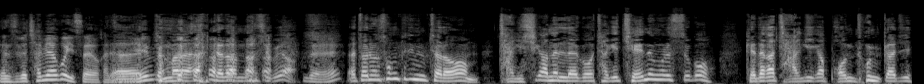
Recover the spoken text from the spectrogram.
연습에 참여하고 있어요, 간사님. 네, 정말 대단하시고요. 네. 저는 송PD님처럼 자기 시간을 내고 자기 재능을 쓰고 게다가 자기가 번 돈까지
